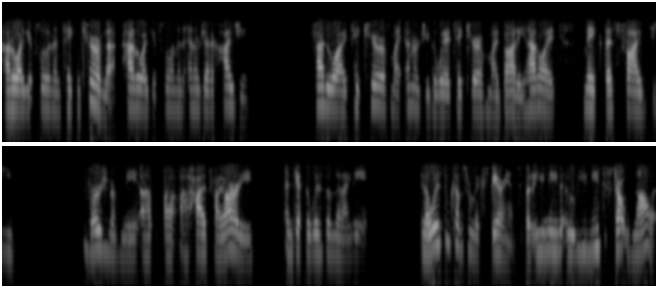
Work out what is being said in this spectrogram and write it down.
How do I get fluent in taking care of that? How do I get fluent in energetic hygiene? How do I take care of my energy the way I take care of my body? How do I make this 5D version of me a, a, a high priority and get the wisdom that I need? You know, wisdom comes from experience, but you need you need to start with knowledge.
